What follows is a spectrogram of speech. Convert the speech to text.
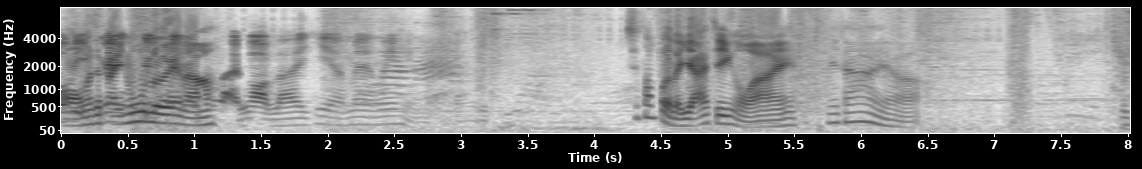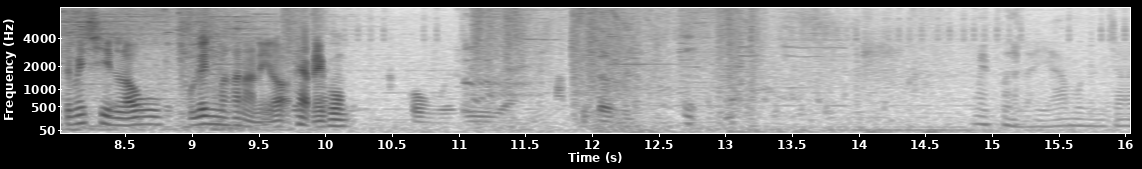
อ๋อมันจะไปนู่นเลยนะ หลายรอบแล้วไอ้เฮียแม่งไม่เห็นเหมือนกัน จะต้องเปิดระยะจริงเหรอวะไอ้ไม่ได้อะ มันจะไม่ชินแล้วกูเล่นมาขนาดนี้แล้วแถบในพุ่มโกงเว้ยที่สามสิบเลยไม่เปิดระยะมึงจะ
